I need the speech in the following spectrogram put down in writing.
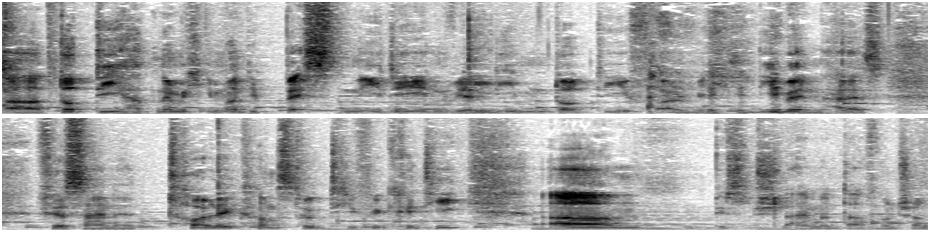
äh, Dotti hat nämlich immer die besten Ideen. Wir lieben Dotti, vor allem ich liebe ihn heiß für seine tolle konstruktive Kritik. Ähm, ein bisschen schleimen darf man schon.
